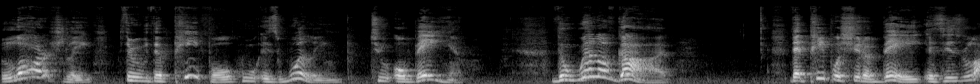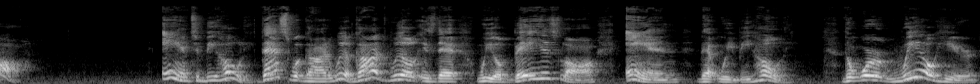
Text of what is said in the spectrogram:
Largely through the people who is willing to obey him. The will of God that people should obey is his law and to be holy. That's what God will. God's will is that we obey his law and that we be holy. The word will here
